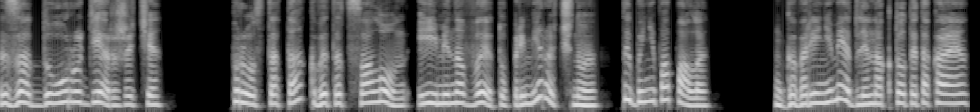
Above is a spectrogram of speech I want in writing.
за дуру держите? Просто так в этот салон и именно в эту примерочную ты бы не попала. Говори немедленно, кто ты такая!»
